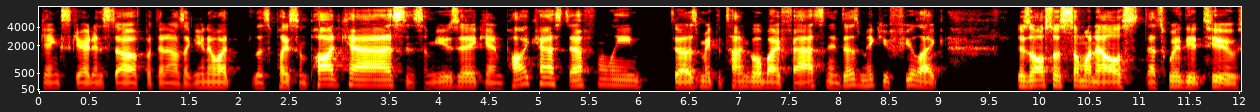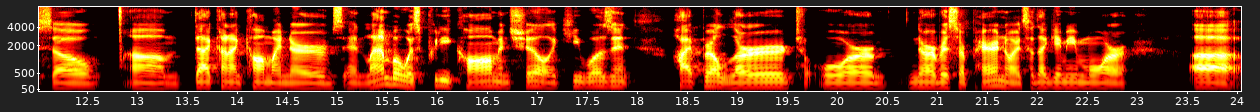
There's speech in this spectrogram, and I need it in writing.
getting scared and stuff. But then I was like, you know what? Let's play some podcasts and some music. And podcasts definitely does make the time go by fast, and it does make you feel like there's also someone else that's with you too. So um, that kind of calmed my nerves. And Lambo was pretty calm and chill. Like he wasn't hyper alert or nervous or paranoid. So that gave me more uh,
